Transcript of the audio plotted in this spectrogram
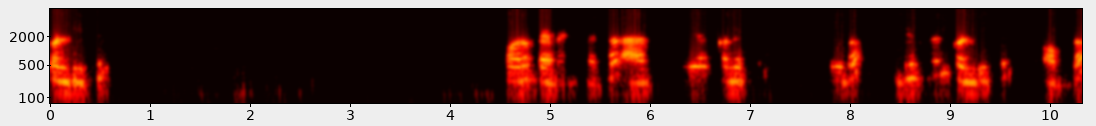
condition for a payment method as we are connected to the different conditions of the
